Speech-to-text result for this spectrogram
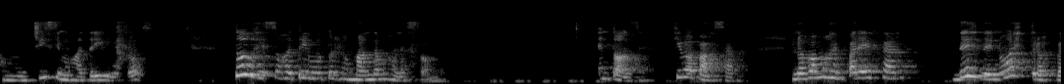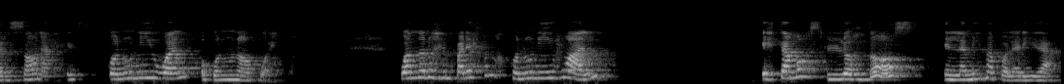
con muchísimos atributos, todos esos atributos los mandamos a la sombra. Entonces, ¿qué va a pasar? Nos vamos a emparejar desde nuestros personajes con un igual o con un opuesto. Cuando nos emparejamos con un igual, estamos los dos en la misma polaridad.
